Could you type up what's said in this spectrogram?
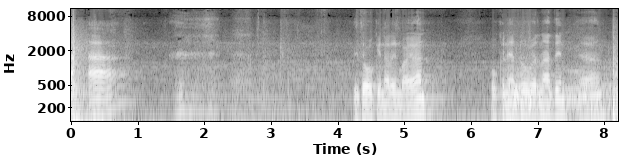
Dito okay na rin ba yan? Okay na yung drawer natin. Yan.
